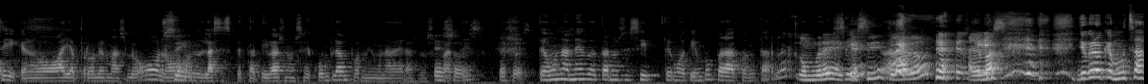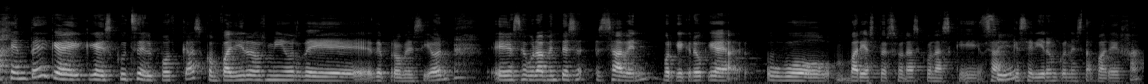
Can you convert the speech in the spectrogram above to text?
Sí, que no haya problemas luego, no, las expectativas no se cumplan por ninguna de las dos partes. eso es. Tengo una anécdota, no sé si tengo tiempo para contarla. Hombre, que sí, claro. Además, yo creo que mucha gente que, que escuche el podcast, compañeros míos de, de profesión, eh, seguramente saben, porque creo que hubo varias personas con las que, o sea, que se vieron con esta pareja.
